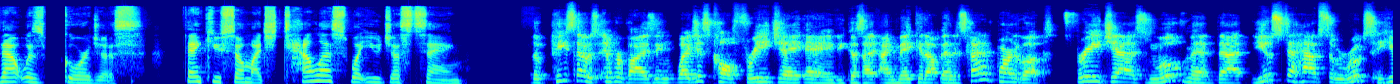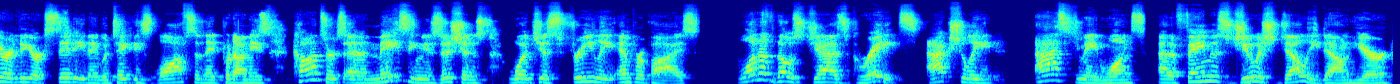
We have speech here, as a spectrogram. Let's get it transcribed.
That was gorgeous. Thank you so much. Tell us what you just sang. the piece I was improvising, well, I just call free JA because I, I make it up, and it's kind of part of a free jazz movement that used to have some roots here in New York City. They would take these lofts and they'd put on these concerts, and amazing musicians would just freely improvise. One of those jazz greats actually asked me once at a famous Jewish deli down here,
